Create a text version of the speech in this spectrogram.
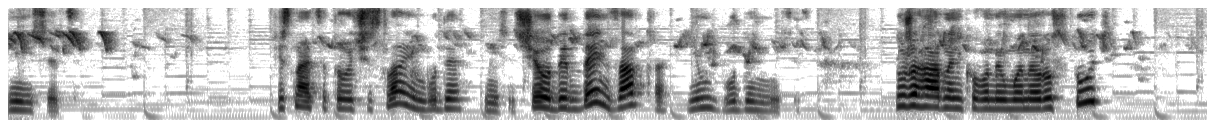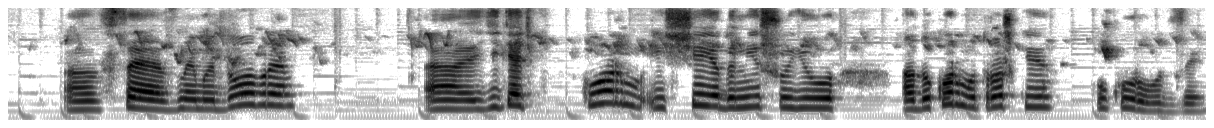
місяць. 16 числа їм буде місяць. Ще один день, завтра їм буде місяць. Дуже гарненько вони в мене ростуть. Е, Все з ними добре. Е, Їдять корм і ще я домішую е, до корму трошки кукурудзи,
